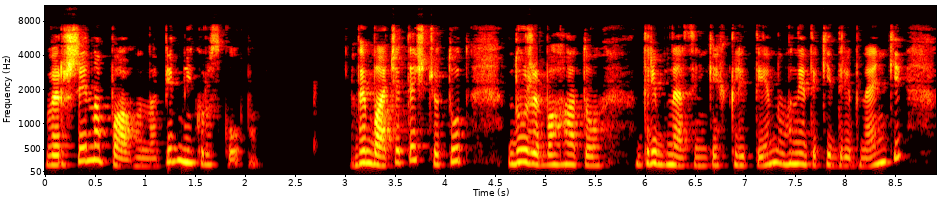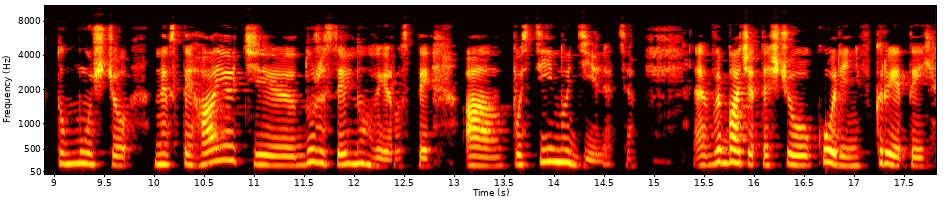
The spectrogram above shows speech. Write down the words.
вершина пагона під мікроскопом. Ви бачите, що тут дуже багато дрібнесеньких клітин, вони такі дрібненькі, тому що не встигають е, дуже сильно вирости, а постійно діляться. Е, Ви бачите, що корінь вкритий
